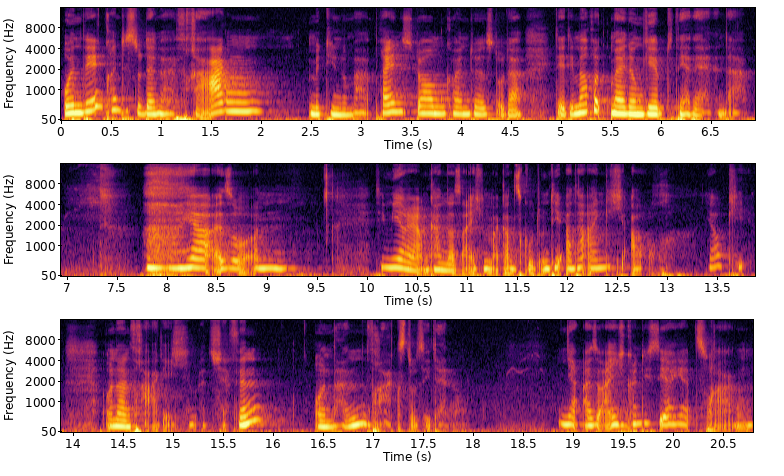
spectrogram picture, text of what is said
Und wen könntest du denn mal fragen, mit dem du mal brainstormen könntest oder der dir mal Rückmeldung gibt? Wer wäre denn da? Ja, also ähm, die Miriam kann das eigentlich immer ganz gut und die Anna eigentlich auch. Ja, okay. Und dann frage ich als Chefin, und dann fragst du sie denn. Ja, also eigentlich könnte ich sie ja jetzt fragen.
